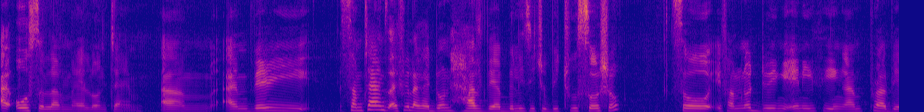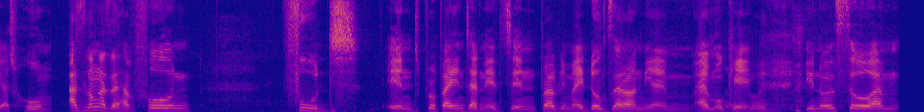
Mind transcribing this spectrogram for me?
I also love my alone time. Um, I'm very, sometimes I feel like I don't have the ability to be too social. So if I'm not doing anything, I'm probably at home. As long as I have phone, food, and proper internet, and probably my dogs around me, I'm, I'm okay. You know, so I'm,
